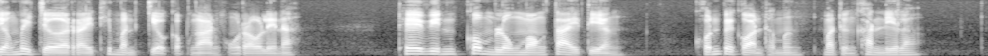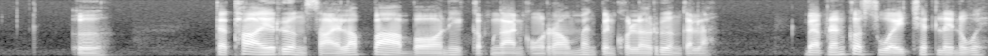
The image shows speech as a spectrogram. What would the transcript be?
ยังไม่เจออะไรที่มันเกี่ยวกับงานของเราเลยนะ เทวินก้มลงมองใต้เตียง ค้นไปก่อนเถอะมึง มาถึงขั้นนี้แล้ว เออ แต่ถ้าไอ้เรื่องสายลับบ้าบอนี่กับงานของเราแม่งเป็นคนละเรื่องกันละ่ะ แบบนั้นก็ซวยเช็ดเลยนะเว้ย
